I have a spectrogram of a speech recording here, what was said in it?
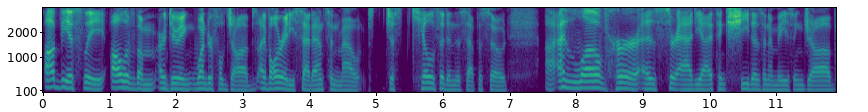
obviously, all of them are doing wonderful jobs. I've already said Anson Mount just kills it in this episode. Uh, I love her as Sir Adia. I think she does an amazing job.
